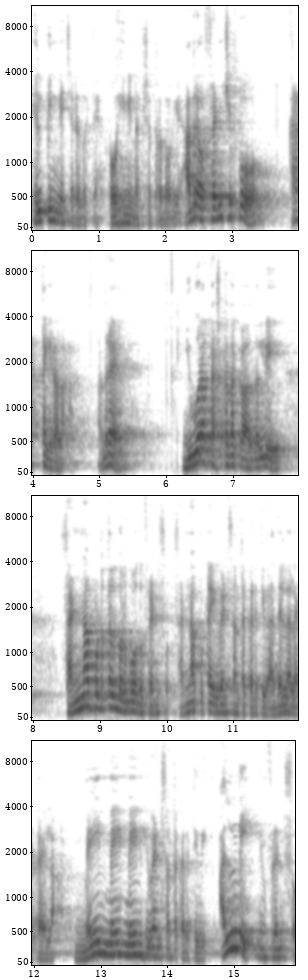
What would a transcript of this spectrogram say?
ಹೆಲ್ಪಿಂಗ್ ನೇಚರ್ ಇರುತ್ತೆ ರೋಹಿಣಿ ನಕ್ಷತ್ರದವ್ರಿಗೆ. ಆದರೆ ಅವ್ರ ಫ್ರೆಂಡ್ಶಿಪ್ಪು ಕರೆಕ್ಟಾಗಿರಲ್ಲ ಅಂದರೆ ಇವರ ಕಷ್ಟದ ಕಾಲದಲ್ಲಿ ಸಣ್ಣ ಪುಟ್ಟದಲ್ಲಿ ಬರ್ಬೋದು ಫ್ರೆಂಡ್ಸು ಸಣ್ಣ ಪುಟ್ಟ ಇವೆಂಟ್ಸ್ ಅಂತ ಕರಿತೀವಿ. ಅದೆಲ್ಲ ಲೆಕ್ಕ ಇಲ್ಲ. ಮೇಯ್ನ್ ಮೇಯ್ನ್ ಮೇಯ್ನ್ ಇವೆಂಟ್ಸ್ ಅಂತ ಕರಿತೀವಿ. ಅಲ್ಲಿ ನಿಮ್ಮ ಫ್ರೆಂಡ್ಸು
